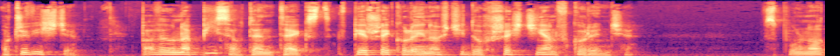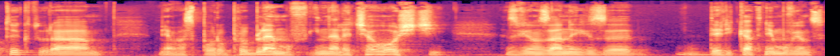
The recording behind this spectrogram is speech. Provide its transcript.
Oczywiście, Paweł napisał ten tekst w pierwszej kolejności do chrześcijan w Koryncie. Wspólnoty, która miała sporo problemów i naleciałości związanych z, delikatnie mówiąc,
